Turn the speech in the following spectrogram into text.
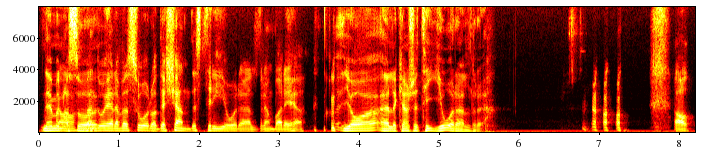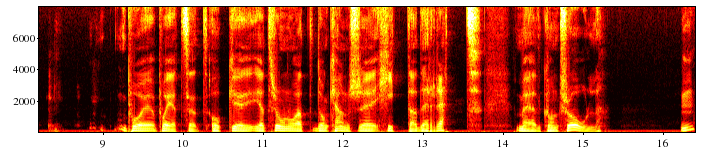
Nej men ja, alltså, men då är det väl så då. Det kändes tre år äldre än vad det är. ja eller kanske tio år äldre ja. På, på ett sätt. Och eh, jag tror nog att de kanske hittade rätt med Control. Mm.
